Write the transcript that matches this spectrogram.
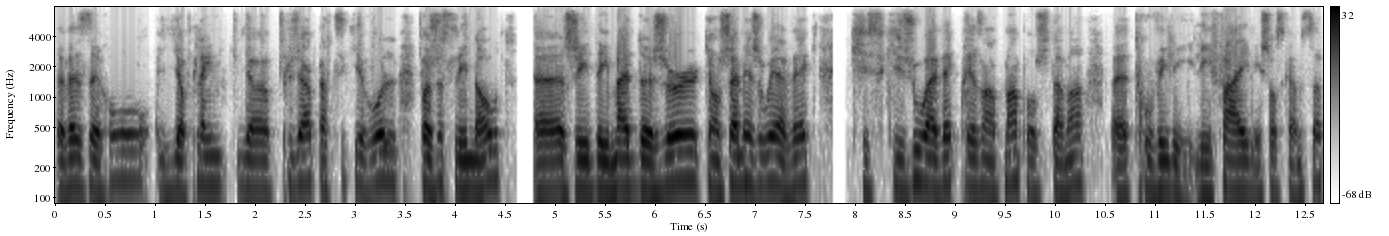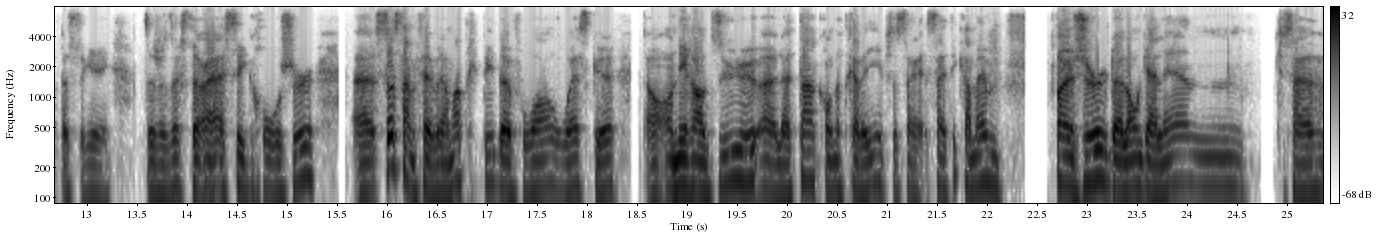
level 0, il y a plein, il y a plusieurs parties qui roulent, pas juste les nôtres. Euh, j'ai des maîtres de jeu qui ont jamais joué avec, qui, qui jouent avec présentement pour justement euh, trouver les, les failles, les choses comme ça, parce que je veux dire, c'est un assez gros jeu. Euh, ça, ça me fait vraiment triper de voir où est-ce que on est rendu le temps qu'on a travaillé. Ça, ça, a été quand même un jeu de longue haleine que ça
